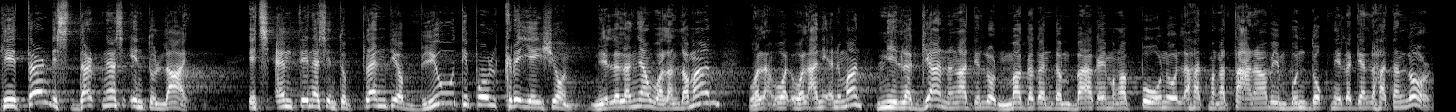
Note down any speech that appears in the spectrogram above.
He turned this darkness into light. Its emptiness into plenty of beautiful creation. Nilalang niya, walang laman, wala, wala, wala ni anuman, nilagyan ng ating Lord. Magagandang bagay, mga puno, lahat, mga tanawin, bundok, nilagyan lahat ng Lord.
